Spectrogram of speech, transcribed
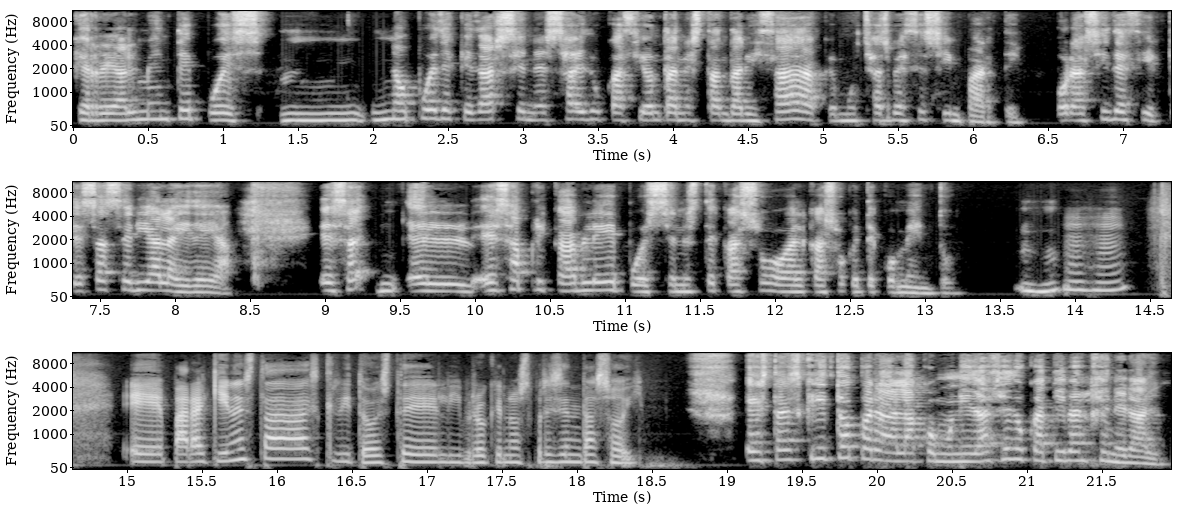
que realmente pues mm, no puede quedarse en esa educación tan estandarizada que muchas veces se imparte. Por así decirte, esa sería la idea. es aplicable pues en este caso al caso que te comento. Eh, ¿Para quién está escrito este libro que nos presentas hoy? Está escrito para la comunidad educativa en general,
